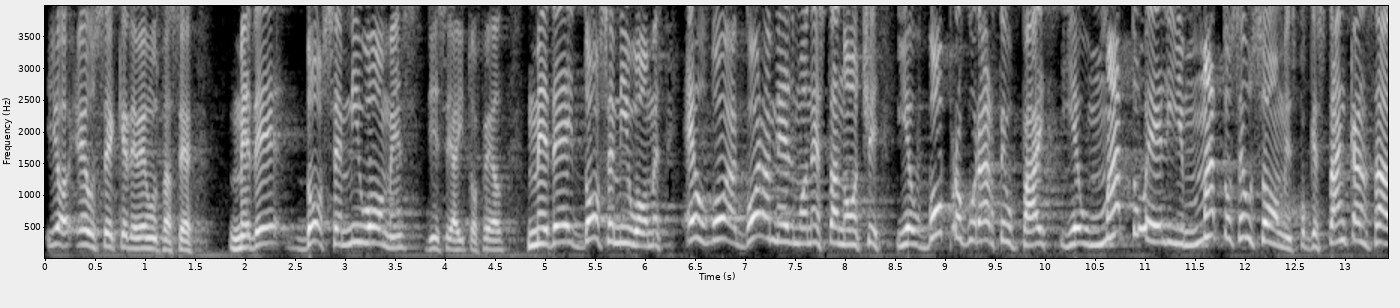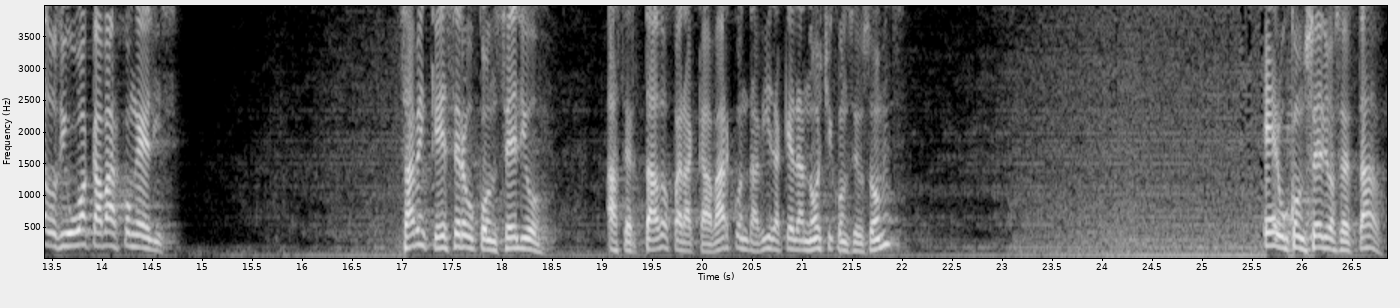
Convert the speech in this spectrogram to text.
Eu, eu sei que devemos fazer. Me dê 12 mil homens, disse Aitofel, me dê 12 mil homens, eu vou agora mesmo, nesta noite, e eu vou procurar teu pai, e eu mato ele e mato seus homens, porque estão cansados e eu vou acabar com eles. Sabem que esse era o conselho acertado para acabar com Davi aquela noite com seus homens? Era o conselho acertado.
